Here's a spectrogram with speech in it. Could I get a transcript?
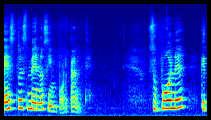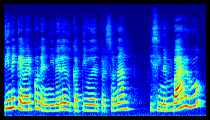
esto es menos importante. Supone que tiene que ver con el nivel educativo del personal y sin embargo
